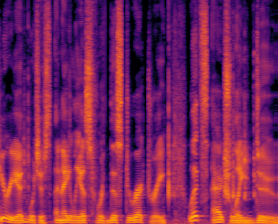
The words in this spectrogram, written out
period, which is an alias for this directory, let's actually do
